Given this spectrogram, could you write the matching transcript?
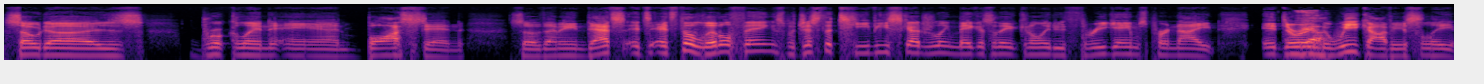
So does Brooklyn and Boston. So I mean, that's it's it's the little things, but just the TV scheduling make it so they can only do three games per night it, during yeah. the week. Obviously,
